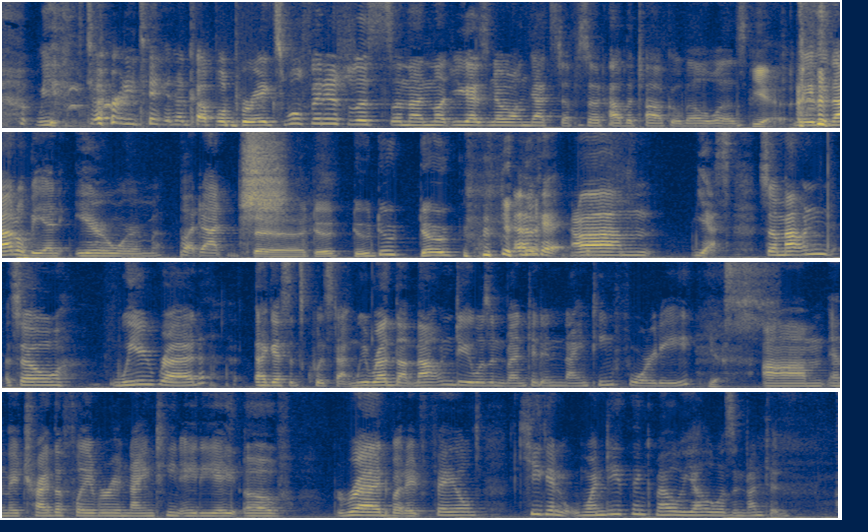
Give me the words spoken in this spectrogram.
We've already taken a couple breaks. We'll finish this and then let you guys know on next episode how the Taco Bell was. yeah. Maybe that'll be an earworm. But uh, okay. Um. Yes. So Mountain. So we read. I guess it's quiz time. We read that Mountain Dew was invented in 1940. Yes. Um, and they tried the flavor in 1988 of red, but it failed. Keagan, when do you think Mellow Yellow was invented?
